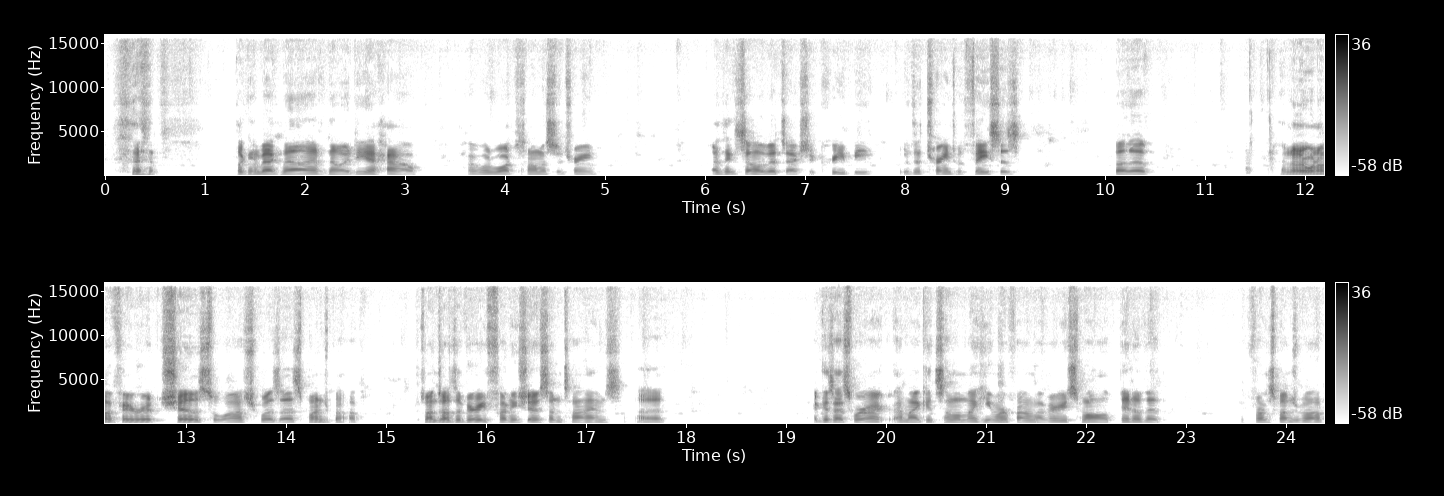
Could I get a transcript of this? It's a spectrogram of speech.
Looking back now, I have no idea how I would watch Thomas the Train. I think some of it's actually creepy with the trains with faces. But uh, another one of my favorite shows to watch was uh, SpongeBob. SpongeBob's a very funny show sometimes. Uh, I guess that's where I, I might get some of my humor from, a very small bit of it from SpongeBob,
